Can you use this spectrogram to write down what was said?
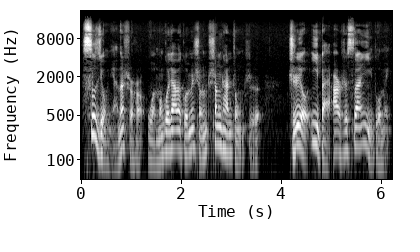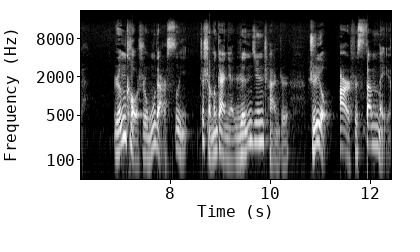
四九年的时候，我们国家的国民生生产总值只有一百二十三亿多美元，人口是五点四亿，这什么概念？人均产值只有二十三美元，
